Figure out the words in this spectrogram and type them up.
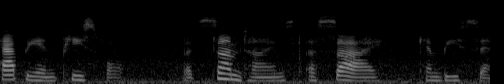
happy and peaceful, but sometimes a sigh can be sad.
